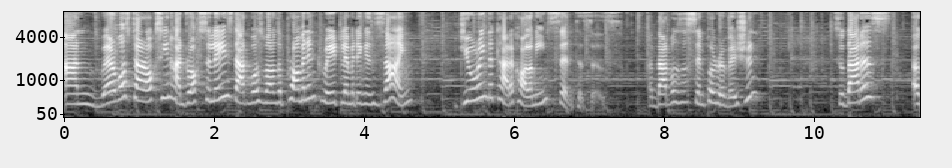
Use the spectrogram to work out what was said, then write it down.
And where was tyrosine hydroxylase? That was one of the prominent rate limiting enzyme during the catecholamine synthesis. And that was a simple revision. So that is a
